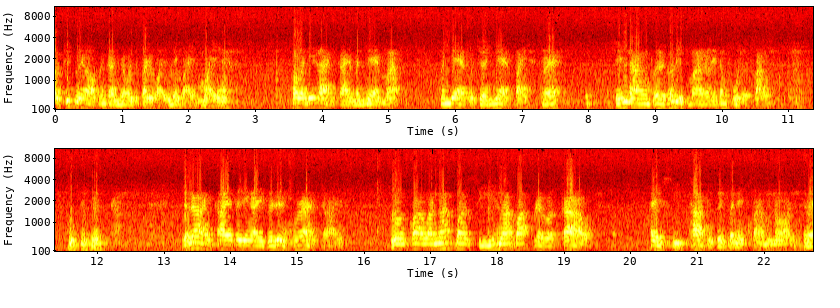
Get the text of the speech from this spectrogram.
ก็คิดไม่ออกเหมือนกันว่าจะไปไหวไม่ไหวไหวเพราะวันนี้ร่างกายมันแย่มาก มันแย่กว่าเชิญแย่ไปนะเห็นนางเพลเขาดิบมาก็เลยต้องพูดให้ฟังร่างกายไปยังไงเป็นเรื่องของร่างกายรวมความวันะว่าสีละวะแปลว่าเก้าให้สีธาตุเป็นไปในความนอนใช่ไหม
